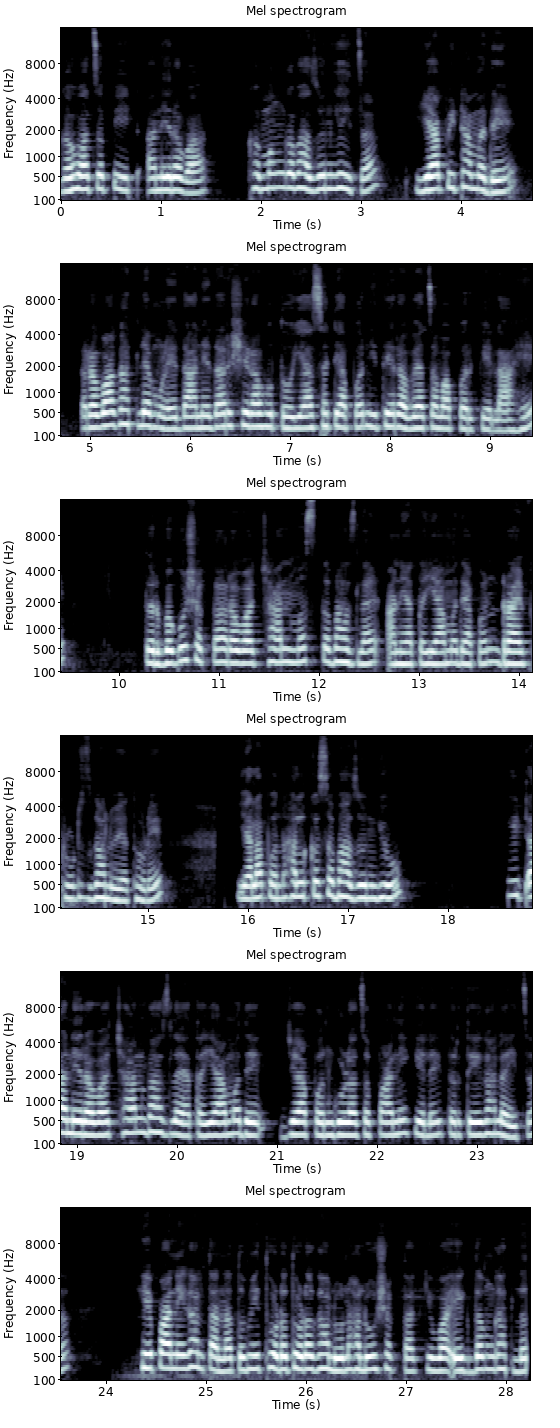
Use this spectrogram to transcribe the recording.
गव्हाचं पीठ आणि रवा खमंग भाजून घ्यायचा. या पिठामध्ये रवा घातल्यामुळे दाणेदार शिरा होतो. यासाठी आपण इथे रव्याचा वापर केला आहे. तर बघू शकता रवा छान मस्त भाजला आहे आणि आता यामध्ये आपण ड्रायफ्रूट्स घालूया थोडे. याला पण हलकंसं भाजून घेऊ. पीठ आणि रवा छान भाजला आहे आता यामध्ये जे आपण गुळाचं पाणी केलं आहे तर ते घालायचं. हे पाणी घालताना तुम्ही थोडं थोडं घालून हलवू शकता किंवा एकदम घातलं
